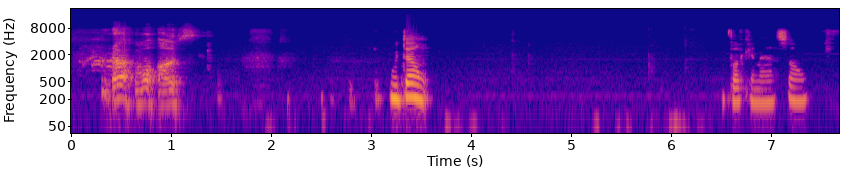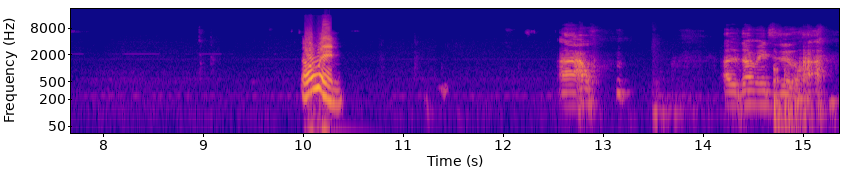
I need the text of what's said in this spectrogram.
I was. We don't. Fucking asshole. Owen! Ow. I don't mean to do that.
